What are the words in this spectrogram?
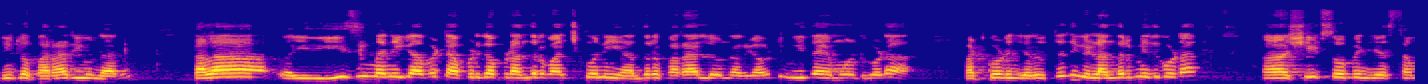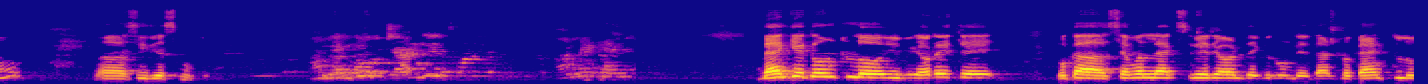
దీంట్లో పరారీ ఉన్నారు. తలా ఇది ఈజీ మనీ కాబట్టి అప్పటికప్పుడు అందరూ పంచుకొని అందరూ పరారీలో ఉన్నారు కాబట్టి మిగతా అమౌంట్ కూడా పట్టుకోవడం జరుగుతుంది. వీళ్ళందరి మీద కూడా షీట్స్ ఓపెన్ చేస్తాము. సీరియస్గా ఉంటుంది. బ్యాంక్ అకౌంట్లో ఎవరైతే ఒక సెవెన్ ల్యాక్స్ వేరే వాళ్ళ దగ్గర ఉండే దాంట్లో బ్యాంకులు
